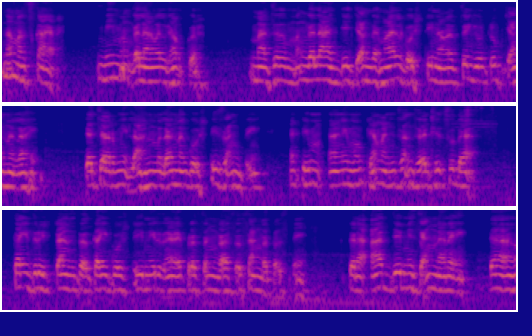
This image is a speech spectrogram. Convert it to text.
नमस्कार. मी मंगला वलगावकर माझं मंगला आजीच्या धमाल गोष्टी नावाचं यूट्यूब चॅनल आहे. त्याच्यावर मी लहान मुलांना गोष्टी सांगते. आणि आणि मोठ्या माणसांसाठी सुद्धा काही दृष्टांत काही गोष्टी निर्णय प्रसंग असं सांगत असते. तर आज जे मी सांगणार आहे त्या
